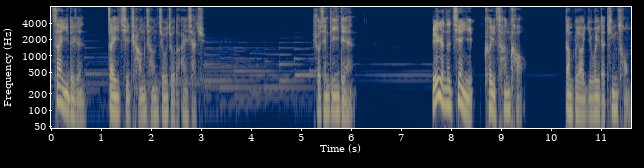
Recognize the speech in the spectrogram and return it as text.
在意的人在一起长长久久的爱下去。首先，第一点，别人的建议可以参考，但不要一味的听从。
